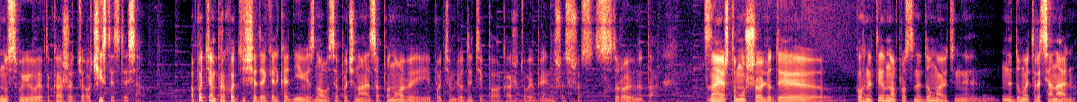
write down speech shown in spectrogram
ну, свою, як то кажуть, очиститися. А потім приходить ще декілька днів, і знову все починається по нові, і потім люди, типу, кажуть, ой, блін, ну щось, щось з здоров'ям не так. Знаєш, тому що люди когнитивно просто не думають, не, не думають раціонально.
